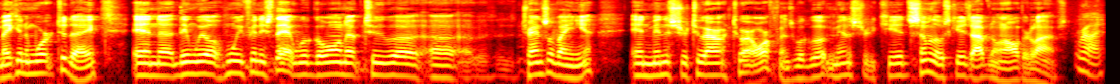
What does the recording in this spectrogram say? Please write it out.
making them work today. And uh, then we'll, when we finish that, we'll go on up to uh, uh, Transylvania and minister to our to our orphans. We'll go up and minister to kids. Some of those kids I've known all their lives. Right.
